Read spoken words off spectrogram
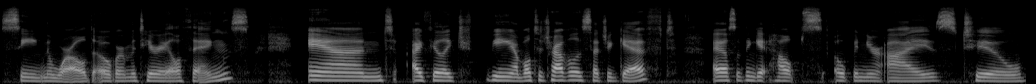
seeing the world over material things. And I feel like tr- being able to travel is such a gift. I also think it helps open your eyes to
